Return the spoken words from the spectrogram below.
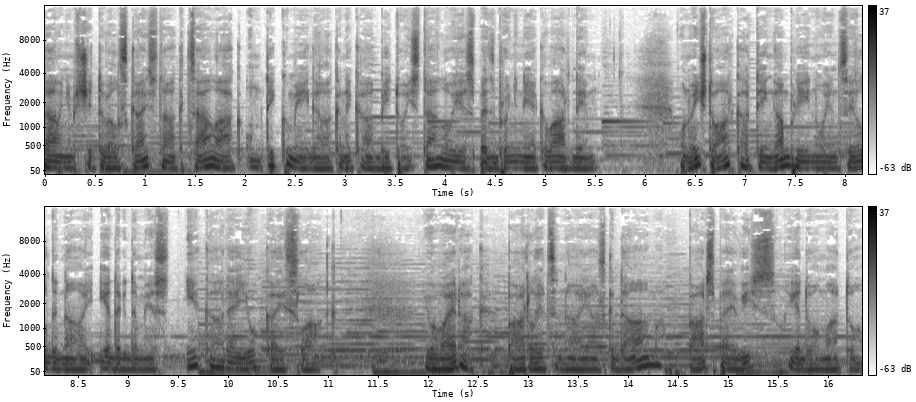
tā viņam šķita vēl skaistāka, cēlāka un likumīgāka nekā bija to iztēlojies pēc bruņinieka vārdiem. Un viņš to ārkārtīgi apbrīnoja un cildināja, iedegdamies iekārē jokaislāk, jo vairāk pārliecinājās, ka dāma pārspēja visu iedomāto.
